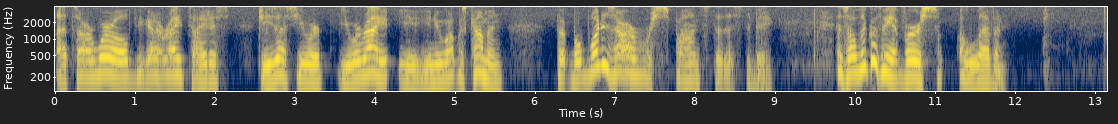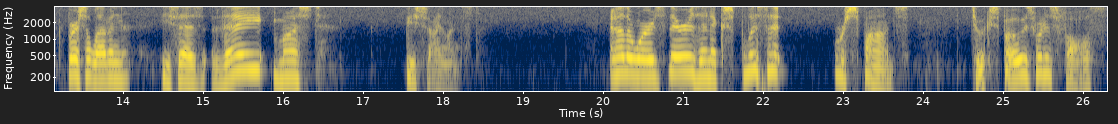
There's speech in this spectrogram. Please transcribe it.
that's our world. You got it right, Titus. Jesus, you were you were right. You, you knew what was coming. But but what is our response to this to be? And so look with me at verse 11. Verse 11, he says, They must be silenced. In other words, there is an explicit response to expose what is false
